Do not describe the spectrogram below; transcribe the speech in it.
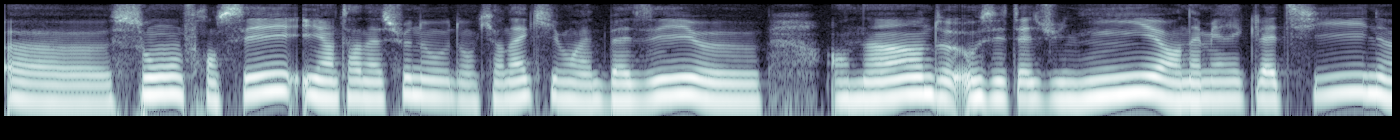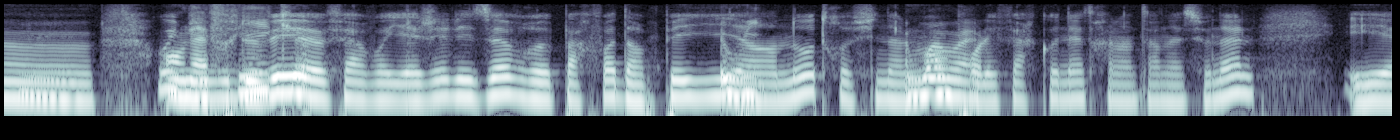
euh, sont français et internationaux. Donc il y en a qui vont être basés euh, en Inde, aux États-Unis, en Amérique latine, euh, hmm. en Afrique. Vous devez faire voyager les œuvres parfois d'un pays à un autre finalement pour les faire connaître à l'international. Et,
